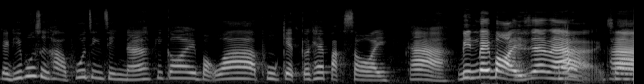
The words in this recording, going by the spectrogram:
อย่างที่ผู้สื่อข่าวพูดจริง ๆ นะ พี่ก้อยบอกว่าภูเก็ตก็แค่ปักซอยค่ะ บินบ่อยๆใช่ไหมค่ะใช่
